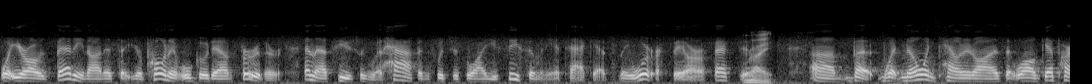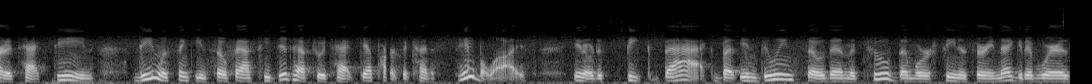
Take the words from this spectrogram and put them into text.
What you're always betting on is that your opponent will go down further, and that's usually what happens, which is why you see so many attack ads. They work. They are effective. Right. Um, but what no one counted on is that while Gephardt attacked Dean, Dean was thinking so fast he did have to attack Gephardt to kind of stabilize, you know, to speak back. But in doing so, then the two of them were seen as very negative, whereas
